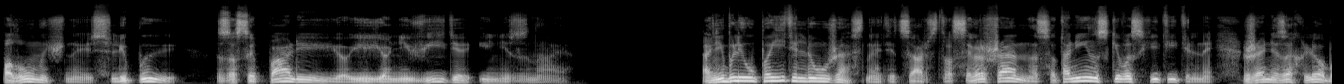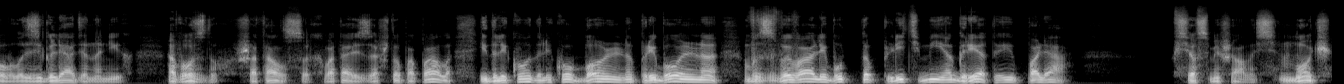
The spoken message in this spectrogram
полуночные, слепые, засыпали ее, ее не видя и не зная. Они были упоительно ужасны, эти царства, совершенно сатанински восхитительны. Женя захлебывалась, глядя на них а воздух шатался, хватаясь за что попало, и далеко-далеко, больно-прибольно взвывали, будто плетьми огретые поля. Все смешалось, ночь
